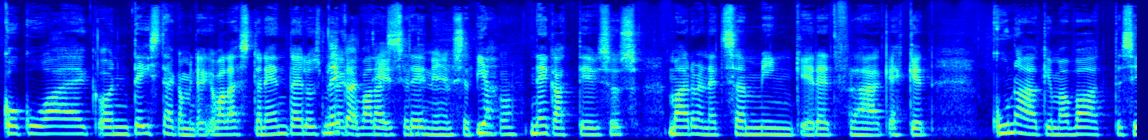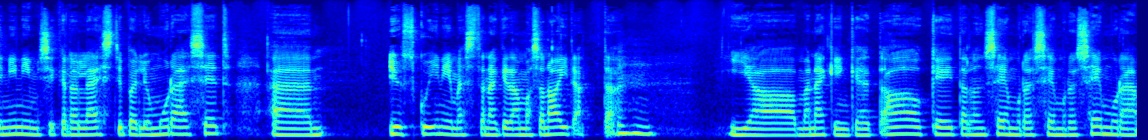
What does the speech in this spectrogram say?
kogu aeg on teistega midagi valesti, on enda elus midagi valesti. inimesed jah nagu., negatiivsus, ma arvan, et see on mingi red flag ehk et kunagi ma vaatasin inimesi, kellel oli hästi palju muresid äh, justkui inimestena, keda ma saan aidata mm. -hmm. Ja ma nägingi, et aa, okei okay,, tal on see mure, see mure, see mure,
